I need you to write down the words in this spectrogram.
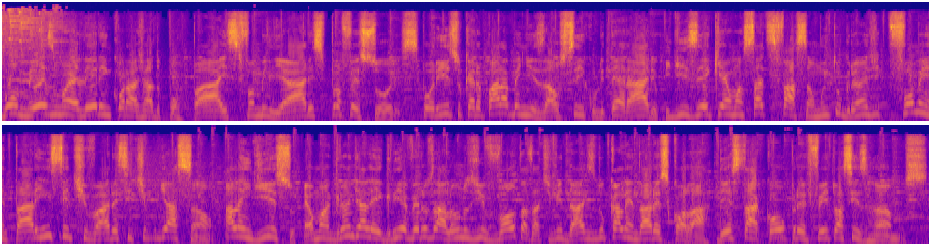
Bom mesmo é ler encorajado por pais, familiares, professores. Por isso, quero parabenizar o Círculo Literário e dizer que é uma satisfação muito grande fomentar e incentivar esse tipo de ação. Além disso, é uma grande alegria ver os alunos de volta às atividades do calendário escolar, destacou o prefeito Assis Ramos.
